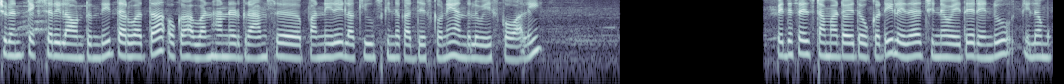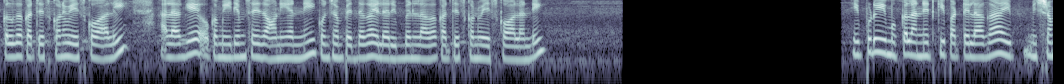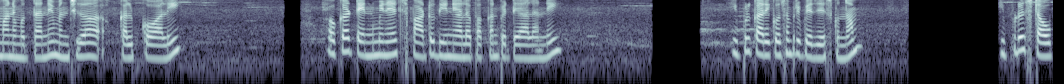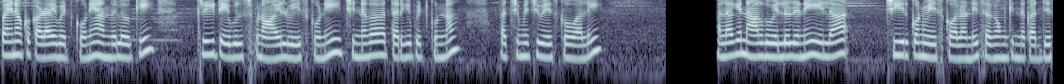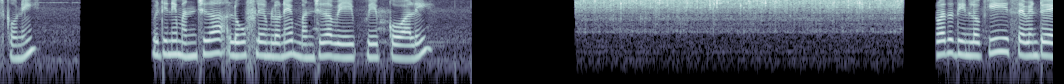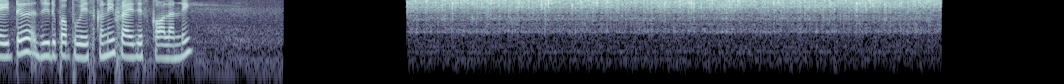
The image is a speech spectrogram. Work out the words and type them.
చూడండి టెక్స్చర్ ఇలా ఉంటుంది. తర్వాత ఒక వన్ హండ్రెడ్ గ్రామ్స్ పన్నీర్ ఇలా క్యూబ్స్ కింద కట్ చేసుకొని అందులో వేసుకోవాలి. పెద్ద సైజ్ టమాటో అయితే ఒకటి లేదా చిన్నవి అయితే రెండు ఇలా ముక్కలుగా కట్ చేసుకొని వేసుకోవాలి. అలాగే ఒక మీడియం సైజ్ ఆనియన్ని కొంచెం పెద్దగా ఇలా రిబ్బన్ లాగా కట్ చేసుకొని వేసుకోవాలండి. ఇప్పుడు ఈ ముక్కలు అన్నిటికీ పట్టేలాగా ఈ మిశ్రమాన్ని మొత్తాన్ని మంచిగా కలుపుకోవాలి. ఒక టెన్ మినిట్స్ పాటు దీన్ని అలా పక్కన పెట్టేయాలండి. ఇప్పుడు కర్రీ కోసం ప్రిపేర్ చేసుకుందాం. ఇప్పుడు స్టవ్ పైన ఒక కడాయి పెట్టుకొని అందులోకి త్రీ టేబుల్ స్పూన్ ఆయిల్ వేసుకొని చిన్నగా తరిగి పెట్టుకున్న పచ్చిమిర్చి వేసుకోవాలి. అలాగే నాలుగు వెల్లుల్లిని ఇలా చీరుకొని వేసుకోవాలండి సగం కింద కట్ చేసుకొని. వీటిని మంచిగా లో ఫ్లేమ్లోనే మంచిగా వే వేపుకోవాలి. తర్వాత దీనిలోకి సెవెన్ టు ఎయిట్ జీడిపప్పు వేసుకొని ఫ్రై చేసుకోవాలండి.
